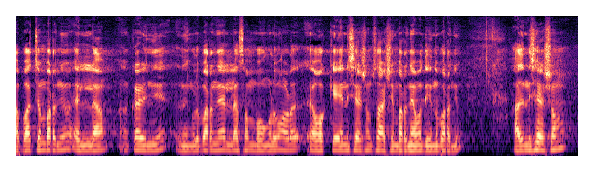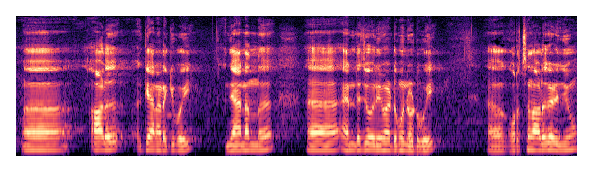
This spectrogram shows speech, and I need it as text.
അപ്പോൾ അച്ഛൻ പറഞ്ഞു എല്ലാം കഴിഞ്ഞ് നിങ്ങൾ പറഞ്ഞ എല്ലാ സംഭവങ്ങളും അവിടെ ഓക്കെ അതിന് ശേഷം സാക്ഷ്യം പറഞ്ഞാൽ മതി എന്ന് പറഞ്ഞു അതിനുശേഷം ആൾ കാനഡയ്ക്ക് പോയി. ഞാനന്ന് എന്റെ ജോലിയുമായിട്ട് മുന്നോട്ട് പോയി. കുറച്ച് നാൾ കഴിഞ്ഞു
